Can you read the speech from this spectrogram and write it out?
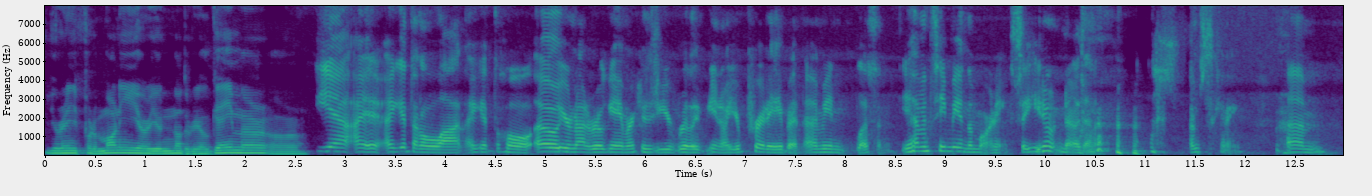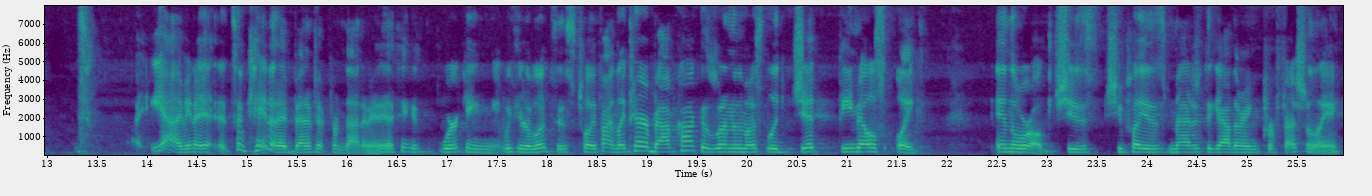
you're in it for the money, or you're not a real gamer, or yeah, I, I get that a lot. I get the whole oh, you're not a real gamer because you're really you know you're pretty. But I mean, listen, you haven't seen me in the morning, so you don't know that. I'm just kidding. Um, yeah, I mean, I, it's okay that I benefit from that. I mean, I think working with your looks is totally fine. Like Tara Babcock is one of the most legit females like in the world. She's she plays Magic the Gathering professionally,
